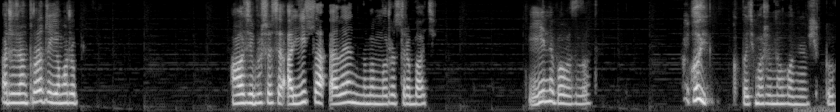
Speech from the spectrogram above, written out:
А Джан Проди я можу. А якби що це Аліса, Елен, ми можу зрабати. Їй не повезло. Ой! Капець, може на вогонь не вступив.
